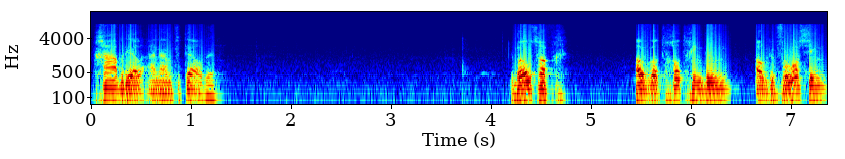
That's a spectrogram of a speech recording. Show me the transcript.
Gabriel aan hem vertelde. De boodschap over wat God ging doen, over de verlossing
